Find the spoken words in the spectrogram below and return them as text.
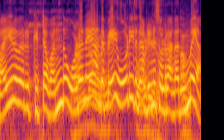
பைரவர் கிட்ட வந்த உடனே அந்த பேய் ஓடிடுது அப்படின்னு சொல்றாங்க. அது உண்மையா?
